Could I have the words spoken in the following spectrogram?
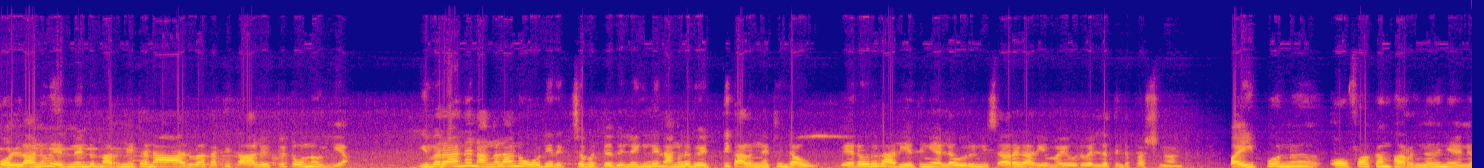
കൊള്ളാനും വരുന്നുണ്ട് പറഞ്ഞിട്ടാണ് ആ ആരുവ കത്തി താളിട്ടിട്ടൊന്നുമില്ല ഇവരാണ് ഞങ്ങളാണ് ഓടി രക്ഷപ്പെട്ടത്. ഇല്ലെങ്കിൽ ഞങ്ങൾ വെട്ടി കളഞ്ഞിട്ടുണ്ടാവും. വേറെ ഒരു കാര്യത്തിനല്ല ഒരു നിസാര കാര്യമായ ഒരു വെള്ളത്തിന്റെ പ്രശ്നമാണ്. പൈപ്പ് ഒന്ന് ഓഫാക്കാൻ പറഞ്ഞതിനെയാണ്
